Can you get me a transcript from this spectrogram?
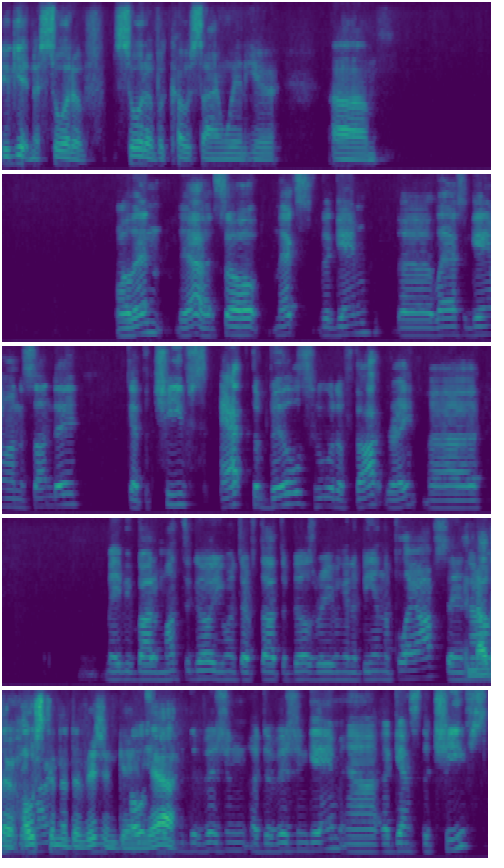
you're getting a sort of sort of a cosign win here. Um, well then, yeah. So next the game, the last game on the Sunday, got the Chiefs at the Bills. Who would have thought, right? Uh, maybe about a month ago, you wouldn't have thought the Bills were even going to be in the playoffs. And now they're hosting a division game. Yeah, a division a division game uh, against the Chiefs.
